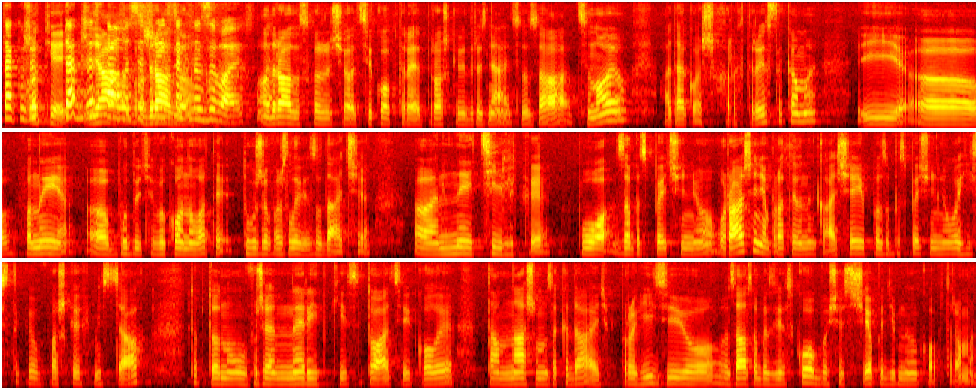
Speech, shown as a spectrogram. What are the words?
так вже, Окей, так вже я сталося, що їх так називають. Одразу скажу, що ці коптери трошки відрізняються за ціною, а також характеристиками. І е, вони е, будуть виконувати дуже важливі задачі е, не тільки по забезпеченню ураження противника, а ще й по забезпеченню логістики в важких місцях. Тобто, ну вже нерідкі ситуації, коли там нашим закидають провізію, засоби зв'язку або щось ще подібними коптерами.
